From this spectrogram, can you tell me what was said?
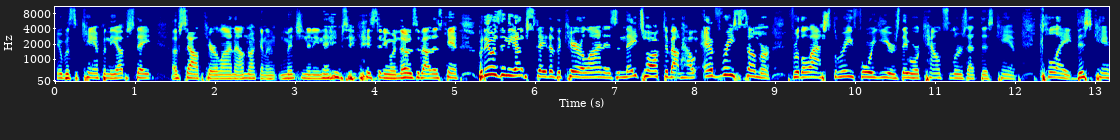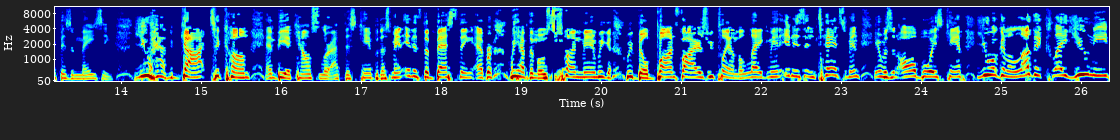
It was a camp in the upstate of South Carolina. I'm not going to mention any names in case anyone knows about this camp, but it was in the upstate of the Carolinas, and they talked about how every summer for the last three, four years they were counselors at this camp. Clay, this camp is amazing. You have got to come and be a counselor at this camp with us, man. It is the best thing ever. We have the the most fun, man. We we build bonfires. We play on the lake, man. It is intense, man. It was an all boys camp. You are gonna love it, Clay. You need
